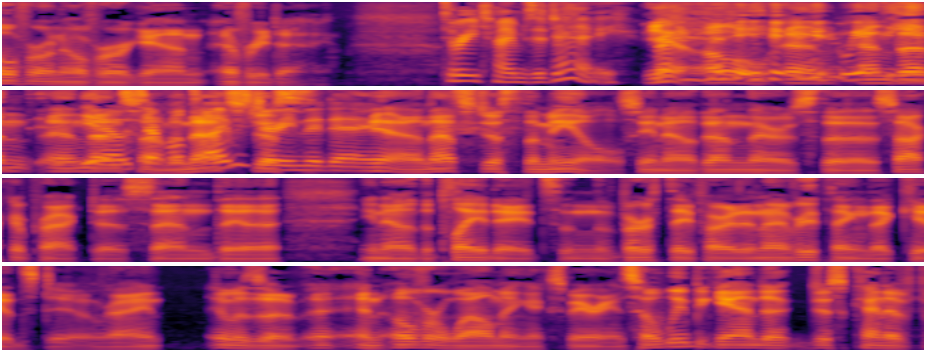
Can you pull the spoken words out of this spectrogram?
over and over again every day. Three times a day. Yeah. Oh, and, and then eat, and then know, some. and that's times just, during the day. Yeah, and that's just the meals. You know, then there's the soccer practice and the you know the play dates and the birthday party and everything that kids do. Right. It was a an overwhelming experience. So we began to just kind of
